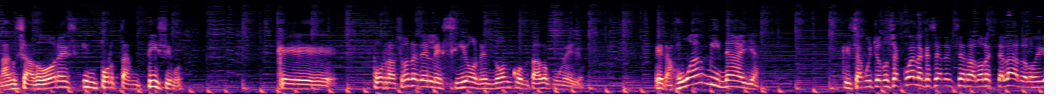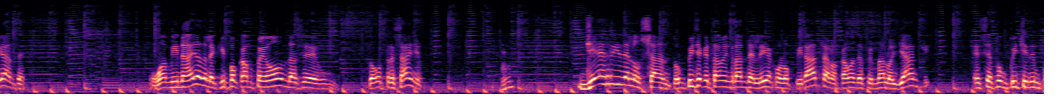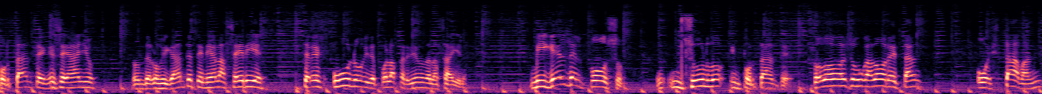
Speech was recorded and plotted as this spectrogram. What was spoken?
lanzadores importantísimos, que por razones de lesiones no han contado con ellos. Mira, Juan Minaya, quizá muchos no se acuerdan que sea el cerrador estelar de los gigantes. Juan Minaya del equipo campeón de hace dos o tres años. Jerry de los Santos, un pitcher que estaba en grandes ligas con los Piratas, lo acaban de firmar los Yankees. Ese fue un pitcher importante en ese año donde los gigantes tenían la serie 3-1 y después la perdieron de las águilas. Miguel del Pozo, un zurdo importante. Todos esos jugadores están o estaban,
